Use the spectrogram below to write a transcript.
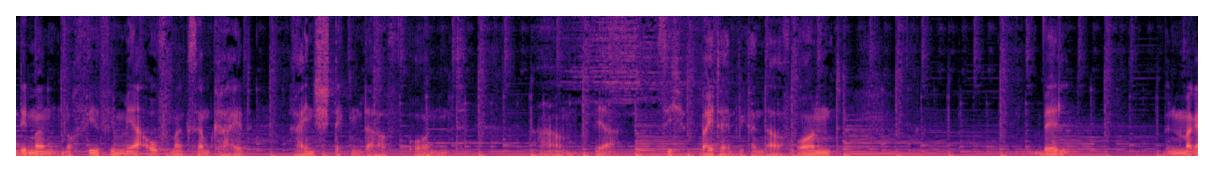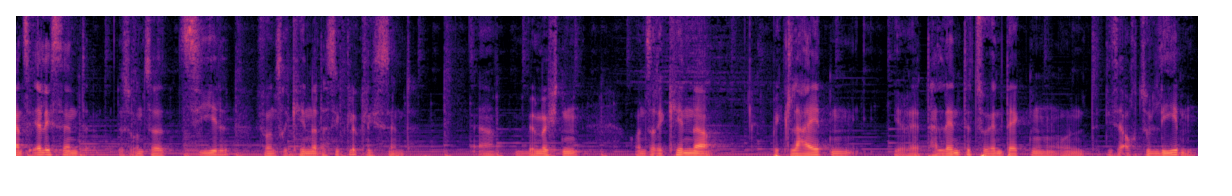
in dem man noch viel, viel mehr Aufmerksamkeit reinstecken darf und ähm, ja, sich weiterentwickeln darf. Und wenn wir mal ganz ehrlich sind, ist unser Ziel für unsere Kinder, dass sie glücklich sind. Ja, wir möchten unsere Kinder begleiten, ihre Talente zu entdecken und diese auch zu leben.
